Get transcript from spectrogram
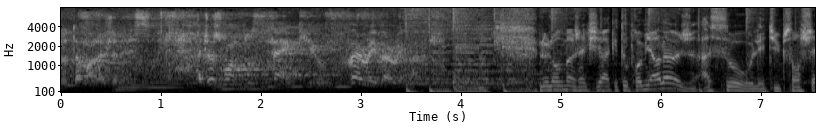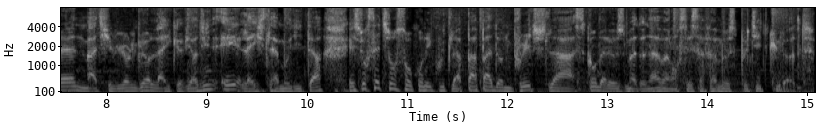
notamment la jeunesse. I just want to thank you very, very much. Le lendemain, Jacques Chirac est aux premières loges. Assaut, les tubes s'enchaînent, Material Girl, Like a Virgin et La Isla Modita. Et sur cette chanson qu'on écoute, la Papa Don't Preach, la scandaleuse Madonna va lancer sa fameuse petite culotte.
